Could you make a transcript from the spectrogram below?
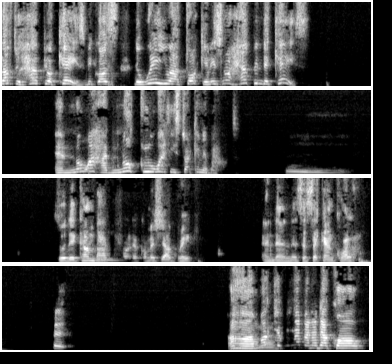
You have to help your case because the way you are talking is not helping the case. And Noah had no clue what he's talking about. Mm. So they come back Mm. for the commercial break, and then there's a second caller. Hey. Um, okay, we have another call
